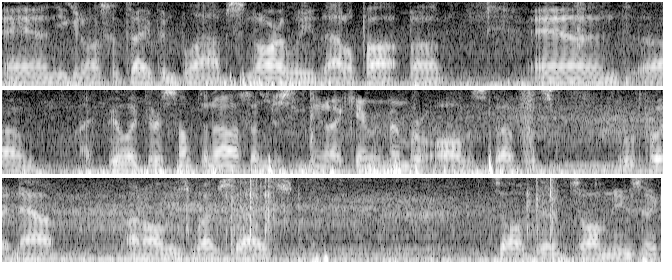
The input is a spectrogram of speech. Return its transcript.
and you can also type in Blob Snarly. That'll pop up. And um, I feel like there's something else. I'm just, you know, I can't remember all the stuff that's we're putting out on all these websites. It's all good. It's all music.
